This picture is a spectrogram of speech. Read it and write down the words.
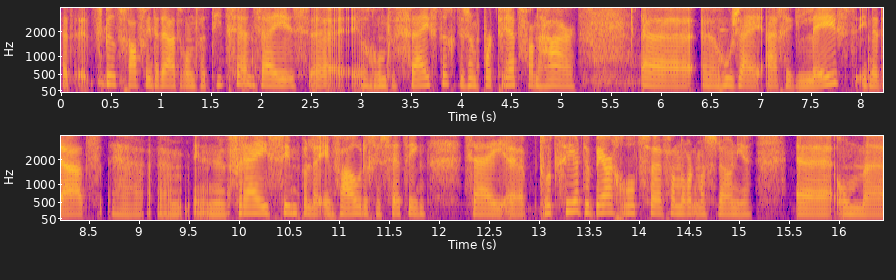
Het, het speelt zich af inderdaad rond Hatice. En zij is eh, rond de 50. Het is een portret van haar. eh, eh, hoe zij eigenlijk leeft. Inderdaad, eh, ehm, in een vrij simpele, eenvoudige setting. Zij eh, trotseert de bergrotsen van Noord-Macedonië. eh, om, eh,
